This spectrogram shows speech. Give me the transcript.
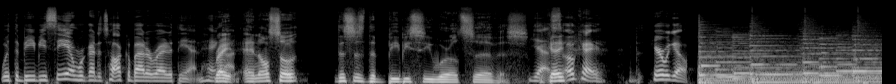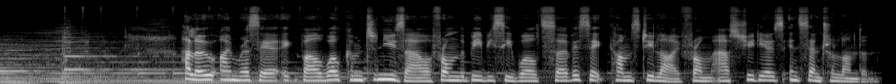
with the BBC, and we're going to talk about it right at the end. Hang right. on. And also, this is the BBC World Service. Yes. Okay. okay. Here we go. Hello, I'm Razia Iqbal. Welcome to NewsHour from the BBC World Service. It comes to you live from our studios in central London.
